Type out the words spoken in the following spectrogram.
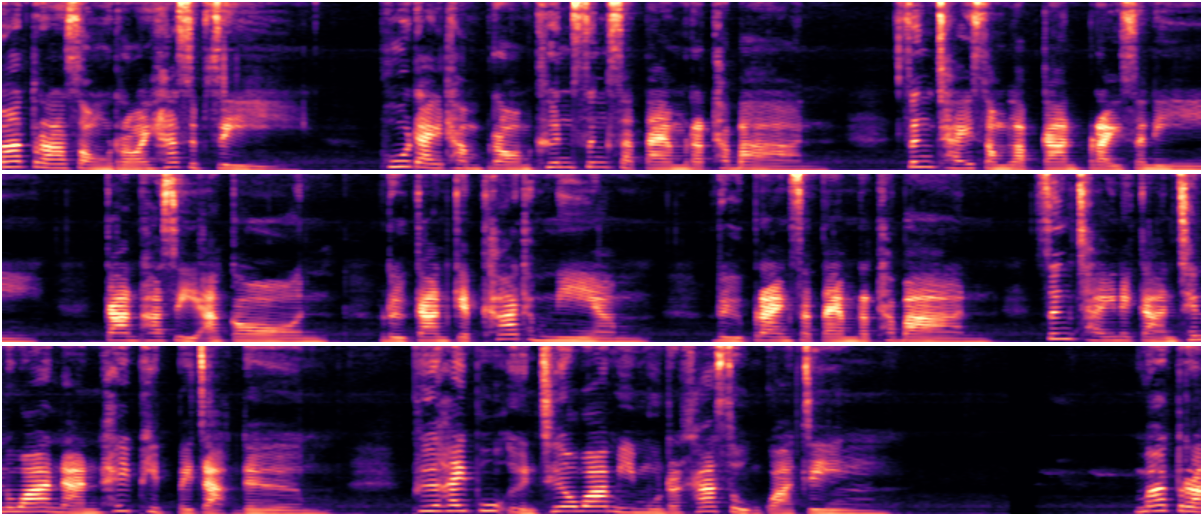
มาตรา 254 ผู้ใดทำปลอมขึ้นซึ่งสแตมป์รัฐบาล ซึ่งใช้สำหรับการไปรษณีย์การภาษีอากร หรือการเก็บค่าธรรมเนียม หรือแปลงสแตมป์รัฐบาล ซึ่งใช้ในการเช่นว่านั้นให้ผิดไปจากเดิม เพื่อให้ผู้อื่นเชื่อว่ามีมูลค่าสูงกว่าจริง มาตรา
